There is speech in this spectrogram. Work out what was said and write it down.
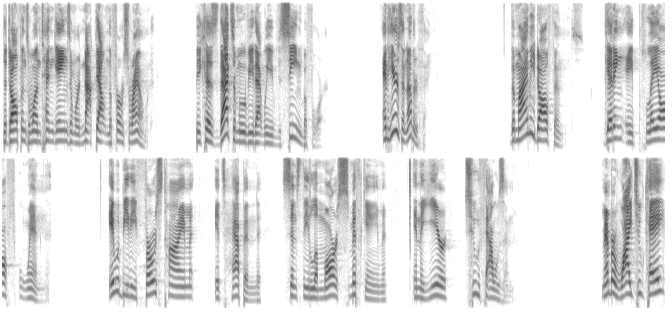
the Dolphins won 10 games and were knocked out in the first round because that's a movie that we've seen before. And here's another thing the Miami Dolphins getting a playoff win. It would be the first time it's happened since the Lamar Smith game in the year 2000. Remember Y2K?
